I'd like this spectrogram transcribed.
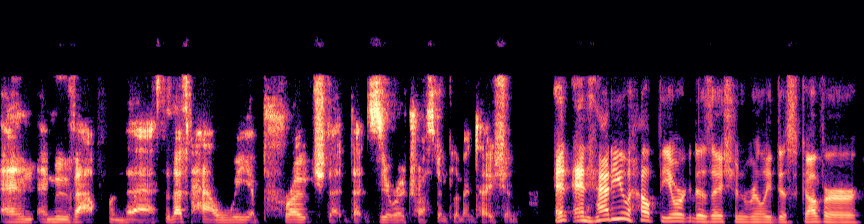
and, and move out from there. So that's how we approach that, that zero trust implementation. And, and how do you help the organization really discover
